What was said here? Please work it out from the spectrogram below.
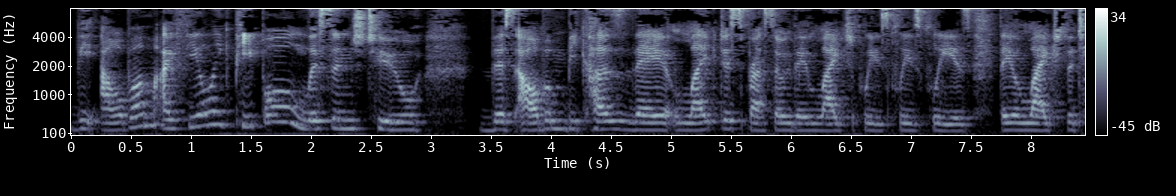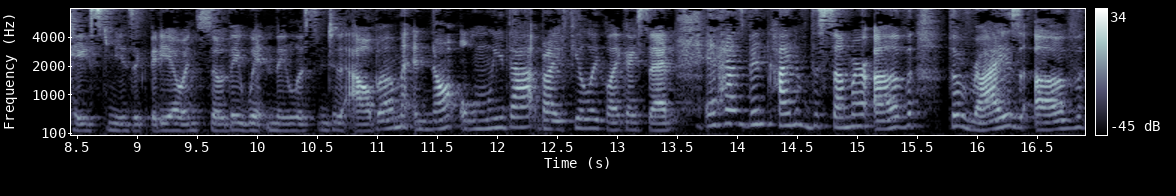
the album, I feel like people listened to this album because they liked Espresso, they liked Please Please Please, they liked the Taste music video and so they went and they listened to the album and not only that but I feel like like I said it has been kind of the summer of the rise of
